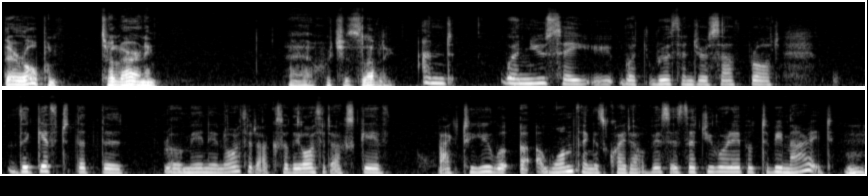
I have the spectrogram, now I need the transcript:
they're open to learning, uh, which is lovely. And when you say what Ruth and yourself brought, the gift that the Romanian Orthodox or the Orthodox gave back to you, well, uh, one thing is quite obvious is that you were able to be married Mm.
